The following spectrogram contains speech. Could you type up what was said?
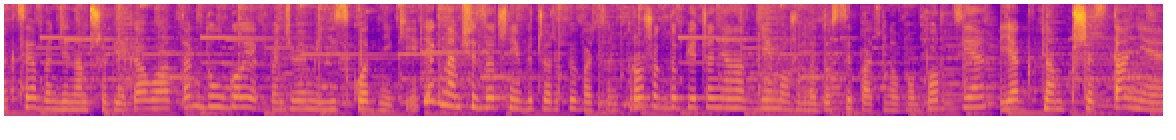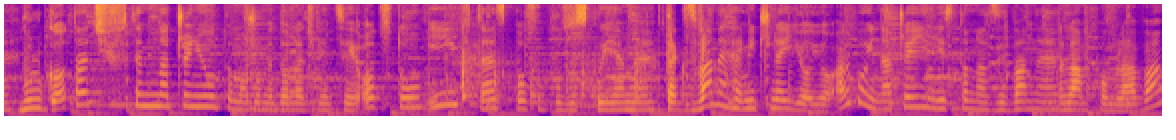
Reakcja będzie nam przebiegała tak długo, jak będziemy mieli składniki. Jak nam się zacznie wyczerpywać ten proszek do pieczenia na dnie, możemy dosypać nową porcję. Jak nam przestanie bulgotać w tym naczyniu, to możemy dolać więcej octu i w ten sposób uzyskujemy tak zwane chemiczne jojo, albo inaczej jest to nazywane lampą lawa,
